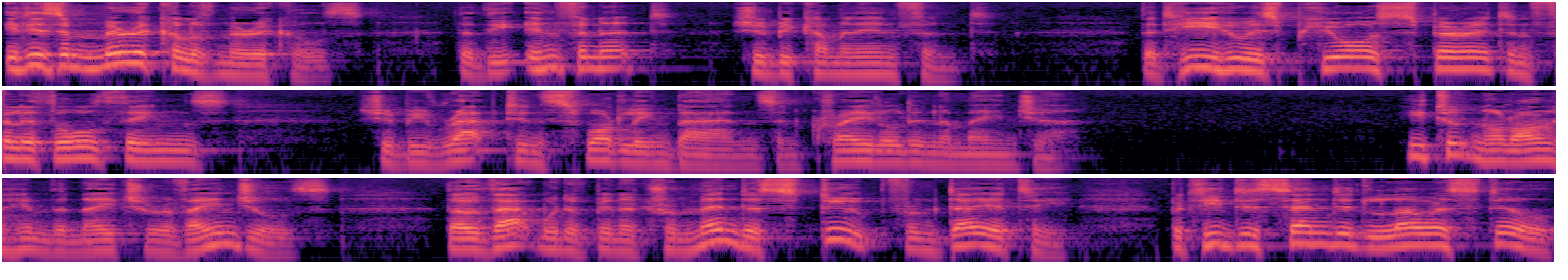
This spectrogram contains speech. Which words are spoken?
It is a miracle of miracles that the infinite should become an infant, that he who is pure spirit and filleth all things should be wrapped in swaddling bands and cradled in a manger. He took not on him the nature of angels, though that would have been a tremendous stoop from deity, but he descended lower still,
